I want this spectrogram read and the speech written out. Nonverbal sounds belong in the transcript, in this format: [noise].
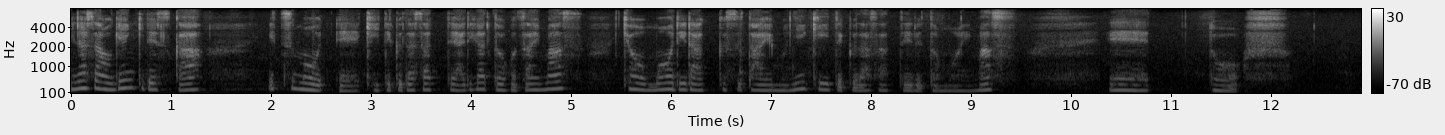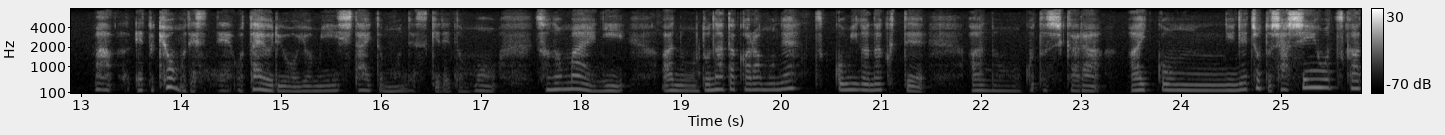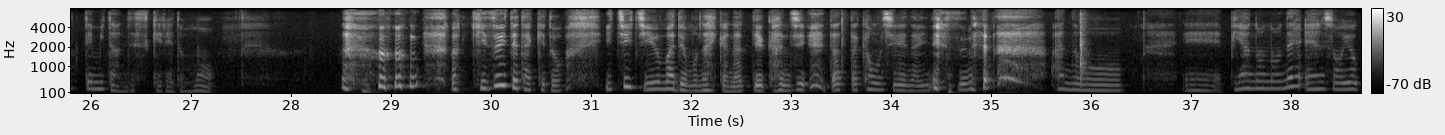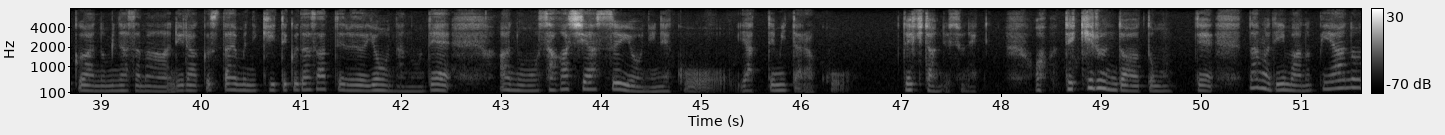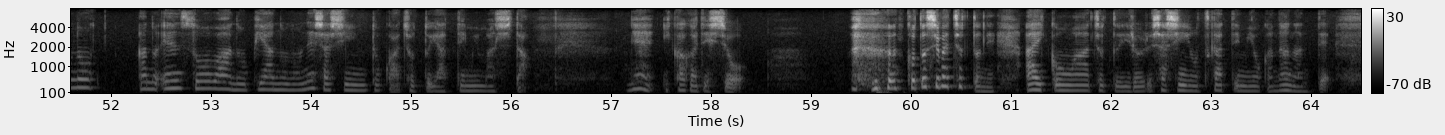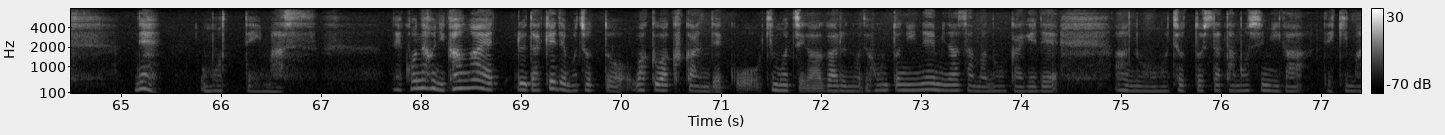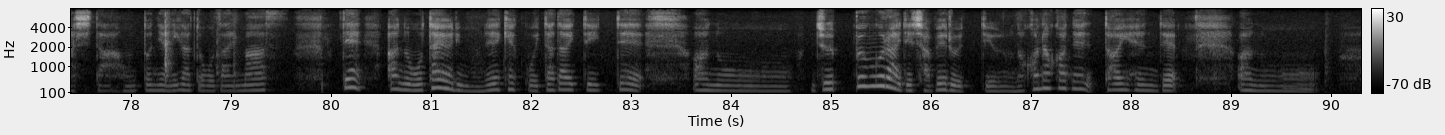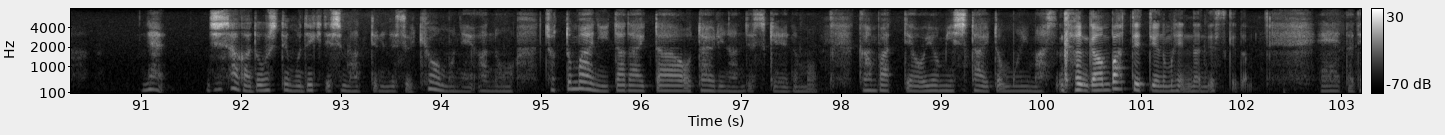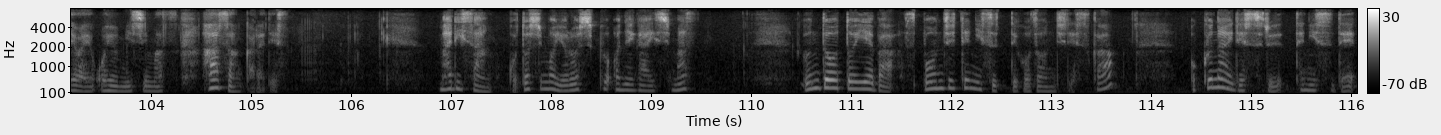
皆さんお元気ですか？いつも、えー、聞いてくださってありがとうございます。今日もリラックスタイムに聞いてくださっていると思います。えー、っとまあえっと、今日もですねお便りをお読みしたいと思うんですけれどもその前にあのどなたからもねツッコミがなくてあの今年からアイコンにねちょっと写真を使ってみたんですけれども [laughs] まあ、気づいてたけどいちいち言うまでもないかなっていう感じだったかもしれないですね。[laughs] あのえー、ピアノのね演奏よくあの皆様リラックスタイムに聴いてくださってるようなのであの探しやすいようにねこうやってみたらこうできたんですよね。あできるんだと思ってなので今あのピアノのあの演奏はあのピアノのね写真とかちょっとやってみました。ねいかがでしょう？[laughs] 今年はちょっとねアイコンはちょっといろいろ写真を使ってみようかななんてね思っています。ね、こんな風に考えるだけでもちょっとワクワク感でこう気持ちが上がるので本当にね皆様のおかげであのちょっとした楽しみができました。本当にありがとうございます。であのお便りもね結構いただいていてあの10分ぐらいで喋るっていうのなかなかね大変であのね時差がどうしてもできてしまってるんですよ。今日もねあのちょっと前にいいたお便りなんですけれども頑張ってお読みしたいと思います。[laughs] 頑張ってっていうのも変なんですけど、えーと、ではお読みします。はーさんからです。マリさん今年もよろしくお願いします。運動といえばスポンジテニスってご存知ですか？屋内でするテニスで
